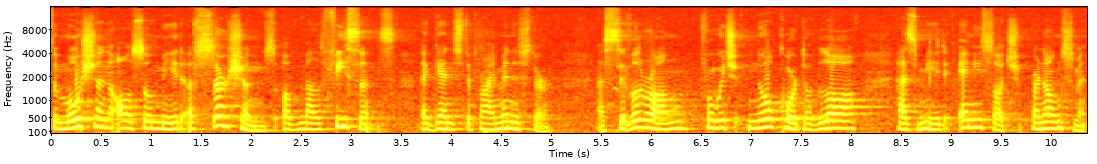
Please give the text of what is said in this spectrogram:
The motion also made assertions of malfeasance against the Prime Minister, a civil wrong for which no court of law has made any such pronouncement.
